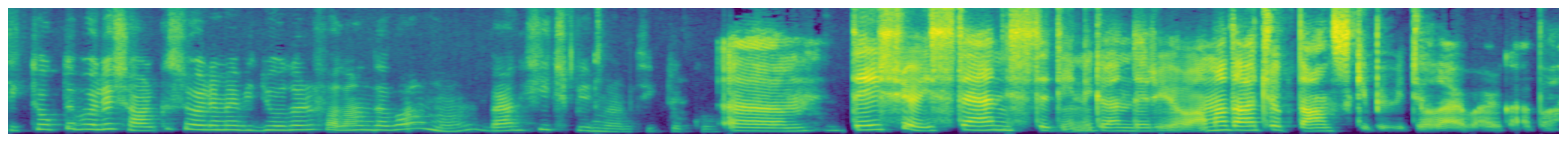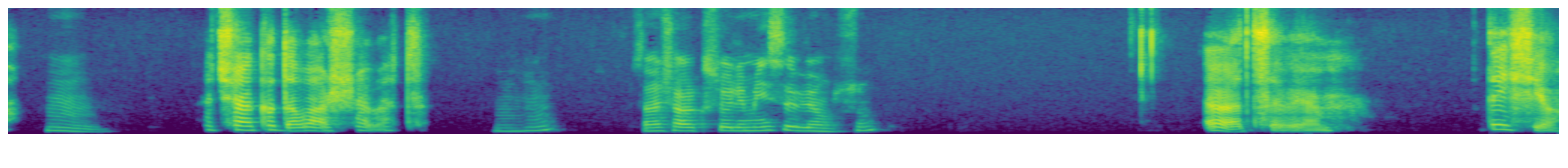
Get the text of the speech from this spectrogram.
TikTok'ta böyle şarkı söyleme videoları falan da var mı? Ben hiç bilmiyorum TikTok'u. Eee, değişiyor. İsteyen istediğini gönderiyor. Ama daha çok dans gibi videolar var galiba. Hmm. Şarkı da var. Evet. Hı hı. Sen şarkı söylemeyi seviyor musun? Evet seviyorum. Değişiyor.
